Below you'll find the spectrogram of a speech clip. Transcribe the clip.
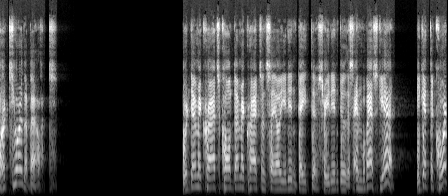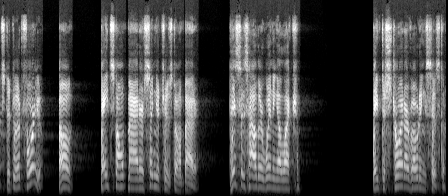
Or cure the ballots. Where Democrats call Democrats and say, oh, you didn't date this, or you didn't do this. And best yet, you get the courts to do it for you. Oh, dates don't matter, signatures don't matter. This is how they're winning elections. They've destroyed our voting system.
